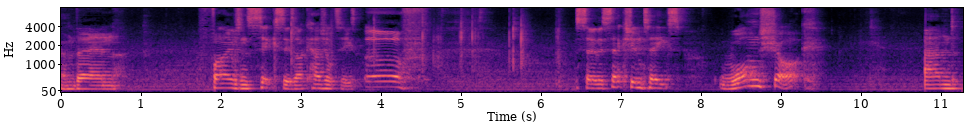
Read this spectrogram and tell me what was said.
And then fives and sixes are casualties. Ugh. So the section takes one shock and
